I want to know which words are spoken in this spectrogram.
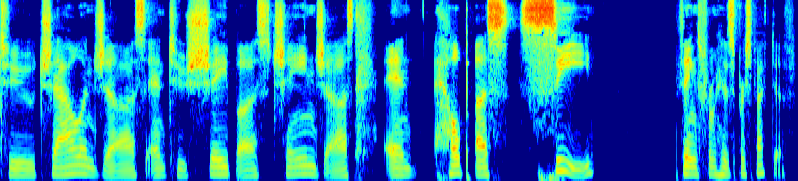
to challenge us and to shape us, change us, and help us see things from His perspective.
